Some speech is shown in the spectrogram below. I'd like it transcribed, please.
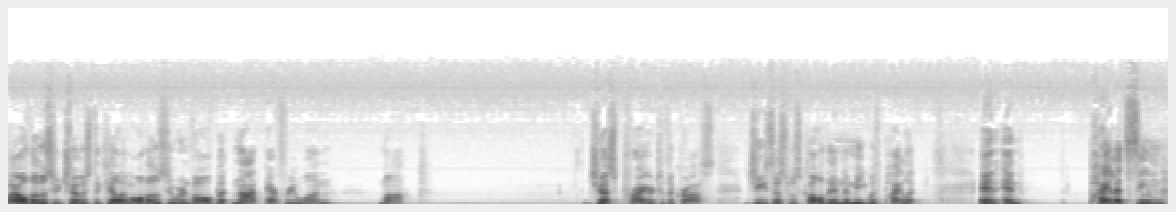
by all those who chose to kill him, all those who were involved, but not everyone mocked. Just prior to the cross, Jesus was called in to meet with Pilate. And, and Pilate seemed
